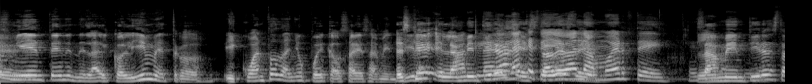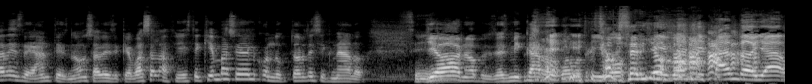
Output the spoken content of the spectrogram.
Todos mienten en el alcoholímetro. ¿Y cuánto daño puede causar esa mentira? Es que la Ah, mentira claro, es la que está te lleva a desde- la muerte. Esa La mentira está desde antes, ¿no? O sea, desde que vas a la fiesta. ¿y ¿Quién va a ser el conductor designado? Sí. Yo, no, pues es mi carro. ¿cómo te tengo que ser yo? y vomitando ya.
